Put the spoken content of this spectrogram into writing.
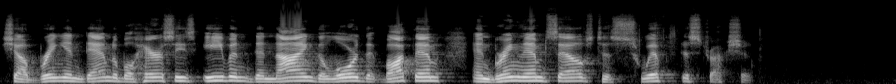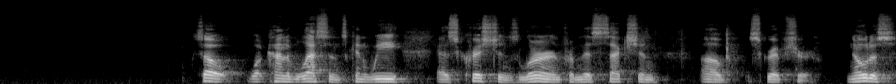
shall bring in damnable heresies, even denying the Lord that bought them, and bring themselves to swift destruction. So, what kind of lessons can we as Christians learn from this section of Scripture? Notice,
